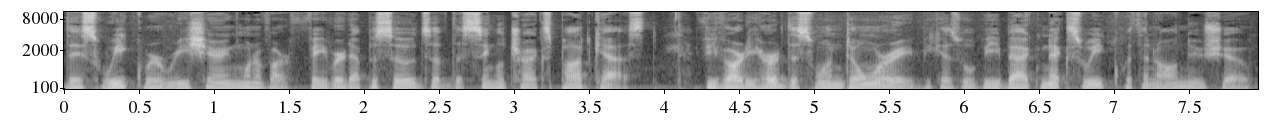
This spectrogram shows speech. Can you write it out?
This week, we're resharing one of our favorite episodes of the Single Tracks podcast. If you've already heard this one, don't worry, because we'll be back next week with an all new show.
